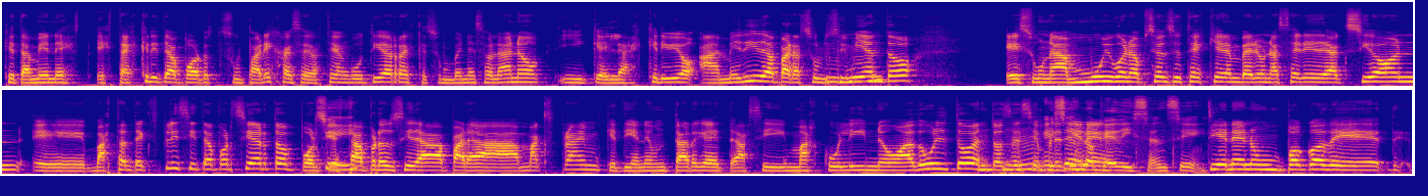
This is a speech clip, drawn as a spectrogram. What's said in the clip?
que también está escrita por su pareja, Sebastián Gutiérrez, que es un venezolano y que la escribió a medida para su lucimiento. Es una muy buena opción si ustedes quieren ver una serie de acción eh, bastante explícita, por cierto, porque está producida para Max Prime, que tiene un target así masculino adulto, entonces siempre tiene, lo que dicen, sí. Tienen un poco de...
